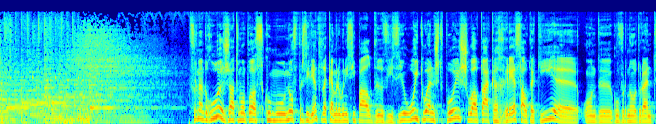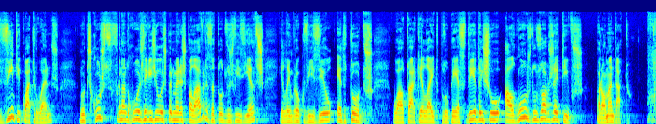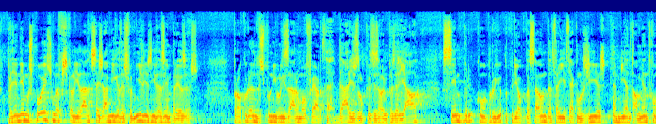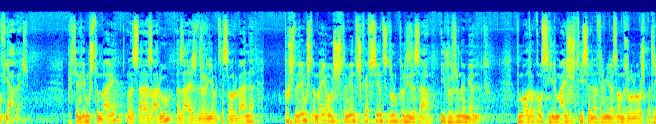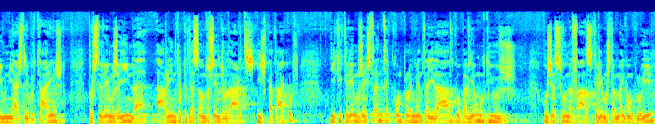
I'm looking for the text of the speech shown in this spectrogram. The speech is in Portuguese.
Fernando Rua já tomou posse como novo presidente da Câmara Municipal de Viseu. Oito anos depois, o autarca regressa à autarquia, onde governou durante 24 anos. No discurso, Fernando Ruas dirigiu as primeiras palavras a todos os vizienses e lembrou que Viseu é de todos. O autarca eleito pelo PSD deixou alguns dos objetivos para o mandato. Pretendemos, pois, uma fiscalidade que seja amiga das famílias e das empresas procurando disponibilizar uma oferta de áreas de localização empresarial, sempre com a preocupação de atrair tecnologias ambientalmente confiáveis. Pretendemos também lançar as ARU, as áreas de reabilitação urbana. Procederemos também ao ajustamento dos coeficientes de localização e do zonamento, de modo a conseguir mais justiça na determinação dos valores patrimoniais tributários. Procederemos ainda à reinterpretação do Centro de Artes e Espetáculos, e que queremos em estreita complementaridade com o pavilhão multiusos, cuja segunda fase queremos também concluir,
